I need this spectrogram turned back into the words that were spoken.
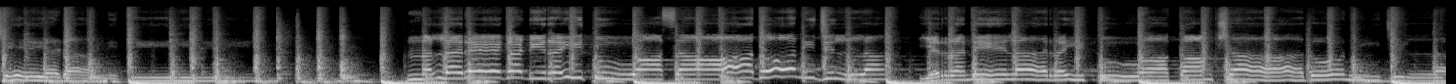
చేయడానికి. నల్లరేగడి రైతు ఆసాదోని జిల్లా ఎర్రనేల రైతు ఆకాంక్షాదోని జిల్లా.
